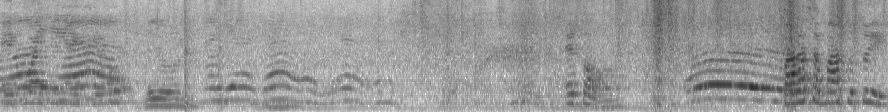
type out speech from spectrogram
Egg white and egg yolk. Ayun. Ito, oh. Para sa baso to eh.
